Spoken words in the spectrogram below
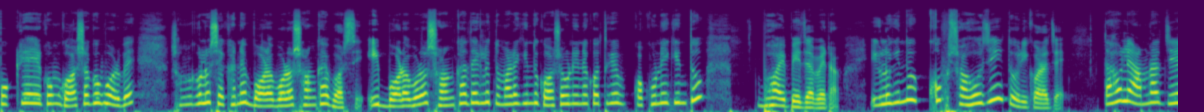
প্রক্রিয়া এরকম গসাগু পড়বে, সংখ্যাগুলো সেখানে বড় বড় সংখ্যায় বসে। এই বড় বড় সংখ্যা দেখলে তোমরা কিন্তু গসাগু নির্ণয় করতে কখনোই কিন্তু ভয় পেয়ে যাবে না। এগুলো কিন্তু খুব সহজেই তৈরি করা যায়। তাহলে আমরা যে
